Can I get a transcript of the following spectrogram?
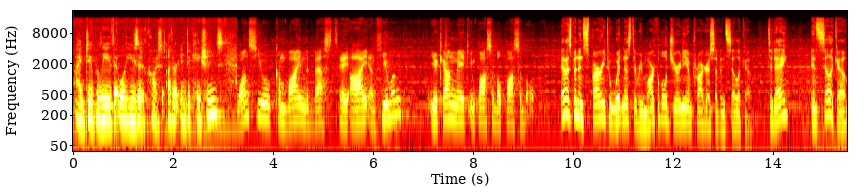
I do believe that we'll use it across other indications. Once you combine the best AI and human, you can make impossible possible. It has been inspiring to witness the remarkable journey and progress of Insilico. Today, Insilico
